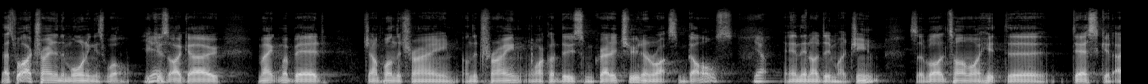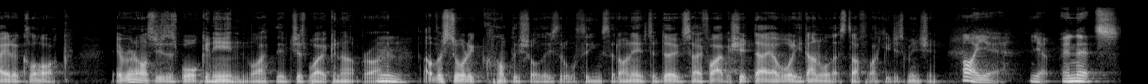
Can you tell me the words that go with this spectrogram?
That's why I train in the morning as well because Yeah. I go make my bed, jump on the train. On the train, like I do some gratitude and write some goals. Yep. And then I do my gym. So by the time I hit the desk at eight o'clock, everyone else is just walking in like they've just woken up, right? Hmm. I've just already accomplished all these little things that I needed to do. So if I have a shit day, I've already done all that stuff like you just mentioned. oh yeah, yeah. And that's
